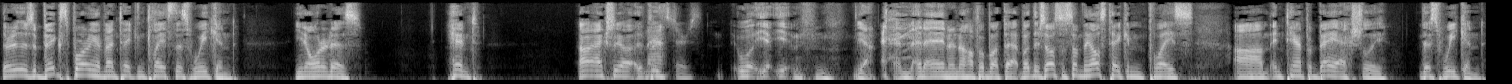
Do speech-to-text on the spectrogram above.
there, there's a big sporting event taking place this weekend. You know what it is? Hint. Uh, actually, uh, Masters. well, yeah, yeah, yeah. And, and, and how about that. But there's also something else taking place um, in Tampa Bay, actually, this weekend,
